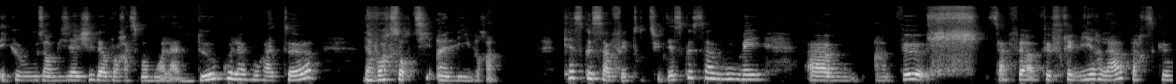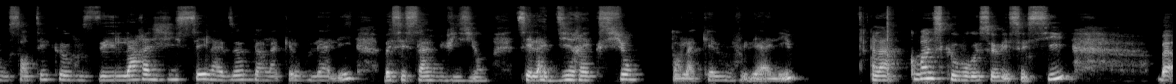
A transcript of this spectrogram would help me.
et que vous envisagez d'avoir à ce moment-là deux collaborateurs d'avoir sorti un livre. Qu'est-ce que ça fait tout de suite? Est-ce que ça vous met euh, un peu, ça fait un peu frémir là parce que vous sentez que vous élargissez la zone vers laquelle vous voulez aller? Ben, C'est ça une vision, c'est la direction dans laquelle vous voulez aller. Alors, comment est-ce que vous recevez ceci? Ben,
